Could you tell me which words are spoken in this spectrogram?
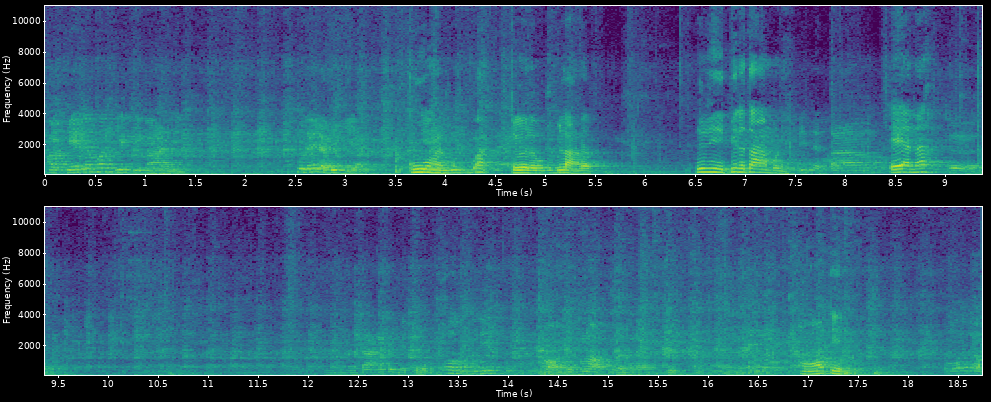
เอาเจ๊แล้วมันเจ๊กี่มาดิกูได้แต่พี่เบียร์กูหันกูว่าเจอแล้วกูไปล้างแล้วดูนี่ปิดหน้าต่างบ่นี่นี่แต่ตามแอร์นะเออ ตามเป็นไปจุกำโอ้อันนี้ออกจากข้างนอกเดี๋ยวมันติดอ๋อติดโอ้เจ้า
